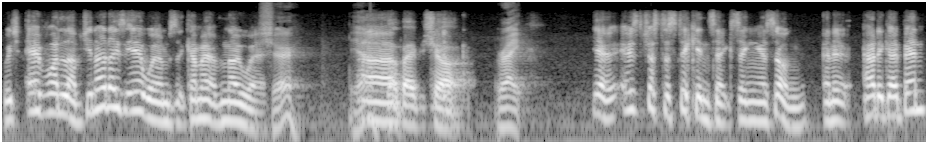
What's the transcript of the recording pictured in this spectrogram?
which everyone loved. You know those earworms that come out of nowhere? Sure. Yeah. Uh, Not Baby Shark. right. Yeah, it was just a stick insect singing a song. And it, how'd it go, Ben?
